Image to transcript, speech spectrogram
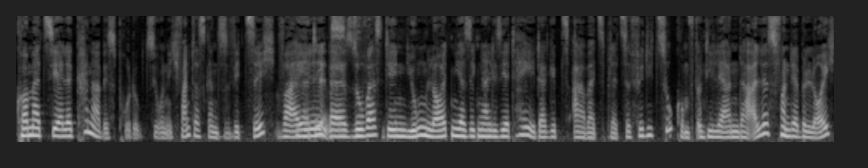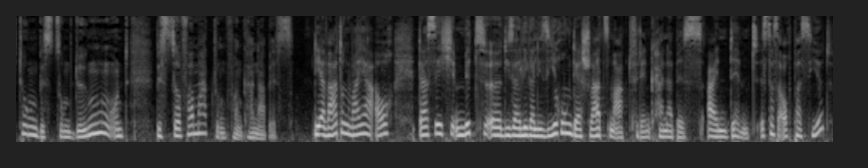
kommerzielle Cannabisproduktion. Ich fand das ganz witzig, weil äh, sowas den jungen Leuten ja signalisiert, hey, da gibt's Arbeitsplätze für die Zukunft und die lernen da alles von der Beleuchtung bis zum Düngen und bis zur Vermarktung von Cannabis. Die Erwartung war ja auch, dass sich mit äh, dieser Legalisierung der Schwarzmarkt für den Cannabis eindämmt. Ist das auch passiert?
